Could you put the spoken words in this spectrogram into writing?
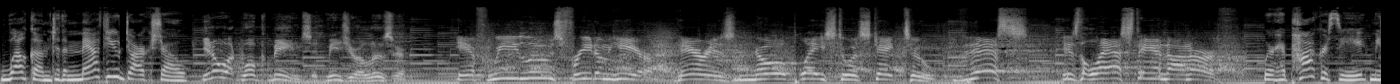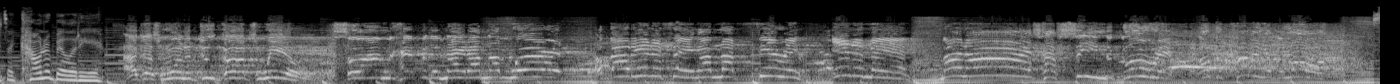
Welcome to the Matthew Dark Show. You know what woke means? It means you're a loser. If we lose freedom here, there is no place to escape to. This is the last stand on earth. Where hypocrisy meets accountability. I just want to do God's will. So I'm happy tonight. I'm not worried about anything. I'm not fearing any man. Mine eyes have seen the glory of the coming of the Lord.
